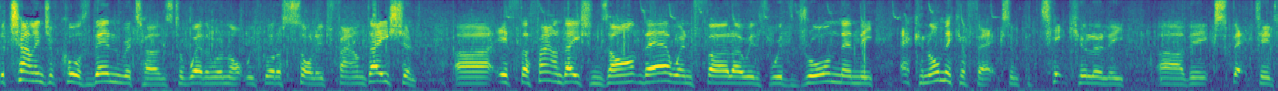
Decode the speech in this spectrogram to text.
the challenge, of course, then returns to whether or not we've got a solid foundation. Uh, if the foundations aren't there when furlough is withdrawn, then the economic effects, and particularly uh, the expected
